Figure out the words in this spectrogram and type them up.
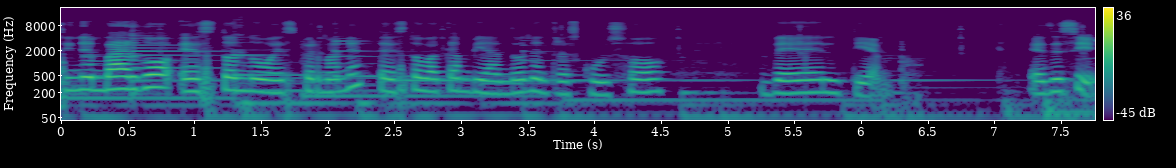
Sin embargo, esto no es permanente, esto va cambiando en el transcurso del tiempo. Es decir,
